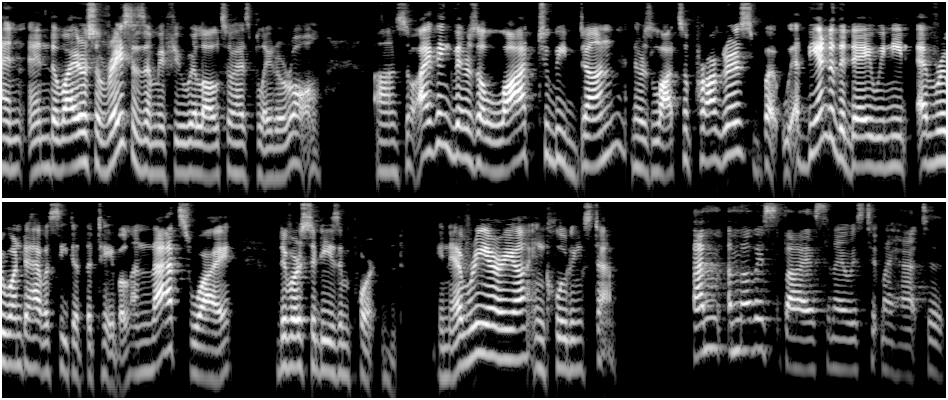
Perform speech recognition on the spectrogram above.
And and the virus of racism, if you will, also has played a role. Uh, so I think there's a lot to be done. There's lots of progress, but at the end of the day, we need everyone to have a seat at the table, and that's why diversity is important in every area, including STEM. I'm I'm always biased, and I always tip my hat to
